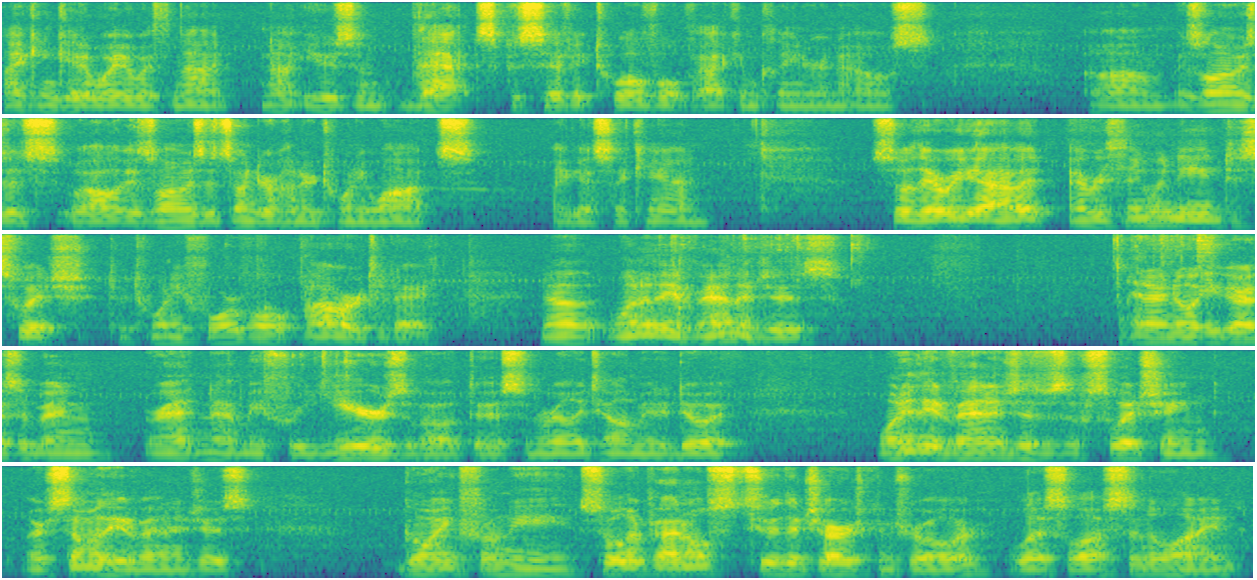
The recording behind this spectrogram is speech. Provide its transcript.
I can get away with not, not using that specific 12 volt vacuum cleaner in the house. Um, as long as it's, well, as long as it's under 120 watts, I guess I can. So there we have it, everything we need to switch to 24 volt power today. Now, one of the advantages and I know you guys have been ranting at me for years about this and really telling me to do it. One of the advantages of switching, or some of the advantages, going from the solar panels to the charge controller, less loss in the line.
